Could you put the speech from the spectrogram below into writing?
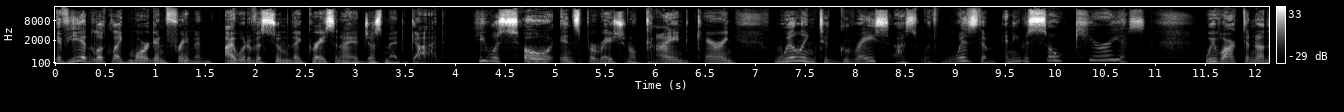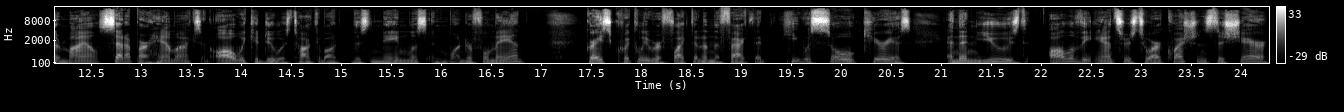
if he had looked like Morgan Freeman, I would have assumed that Grace and I had just met God. He was so inspirational, kind, caring, willing to grace us with wisdom, and he was so curious. We walked another mile, set up our hammocks, and all we could do was talk about this nameless and wonderful man. Grace quickly reflected on the fact that he was so curious and then used all of the answers to our questions to share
